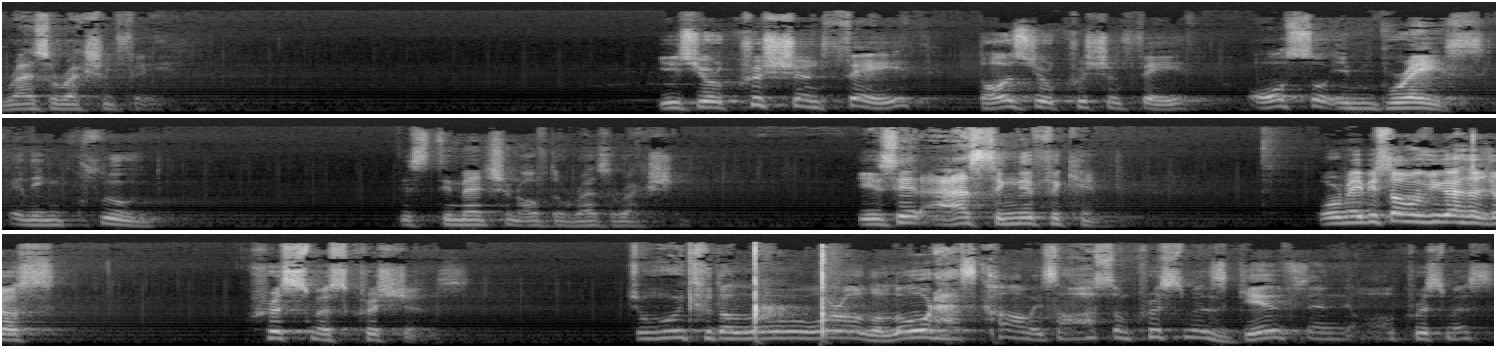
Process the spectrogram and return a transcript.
resurrection faith? Is your Christian faith, does your Christian faith also embrace and include this dimension of the resurrection? Is it as significant? Or maybe some of you guys are just Christmas Christians. Joy to the Lord. The Lord has come. It's awesome Christmas gifts and all Christmas.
